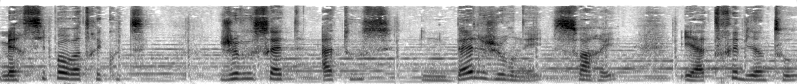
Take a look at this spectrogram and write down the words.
Merci pour votre écoute. Je vous souhaite à tous une belle journée, soirée et à très bientôt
